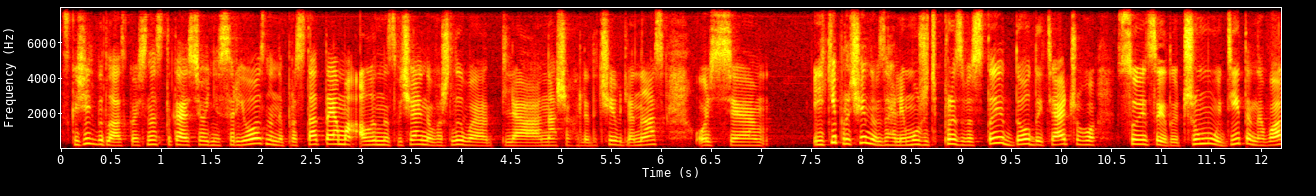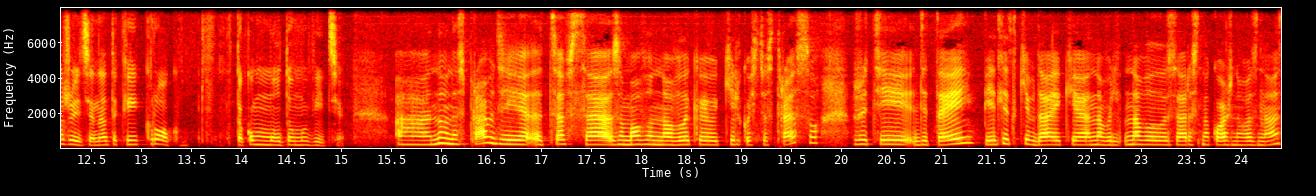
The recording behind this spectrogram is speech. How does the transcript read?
Скажіть, будь ласка, ось у нас така сьогодні серйозна, непроста тема, але надзвичайно важлива для наших глядачів, для нас. Ось е, які причини взагалі можуть призвести до дитячого суїциду? Чому діти наважуються на такий крок в такому молодому віці? Ну насправді це все зумовлено великою кількістю стресу в житті дітей, підлітків, да, навал- навалилось зараз на кожного з нас.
